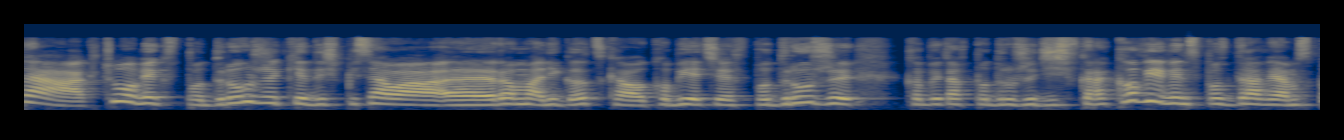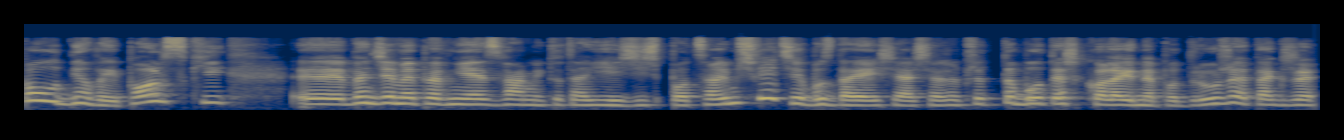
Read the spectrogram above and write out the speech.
Tak, człowiek w podróży. Kiedyś pisała e, Roma Ligocka o kobiecie w podróży. Kobieta w podróży dziś w Krakowie, więc pozdrawiam z południowej Polski. E, Będziemy pewnie z Wami tutaj jeździć po całym świecie, bo zdaje się, Asia, że przed Tobą też kolejne podróże. Także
